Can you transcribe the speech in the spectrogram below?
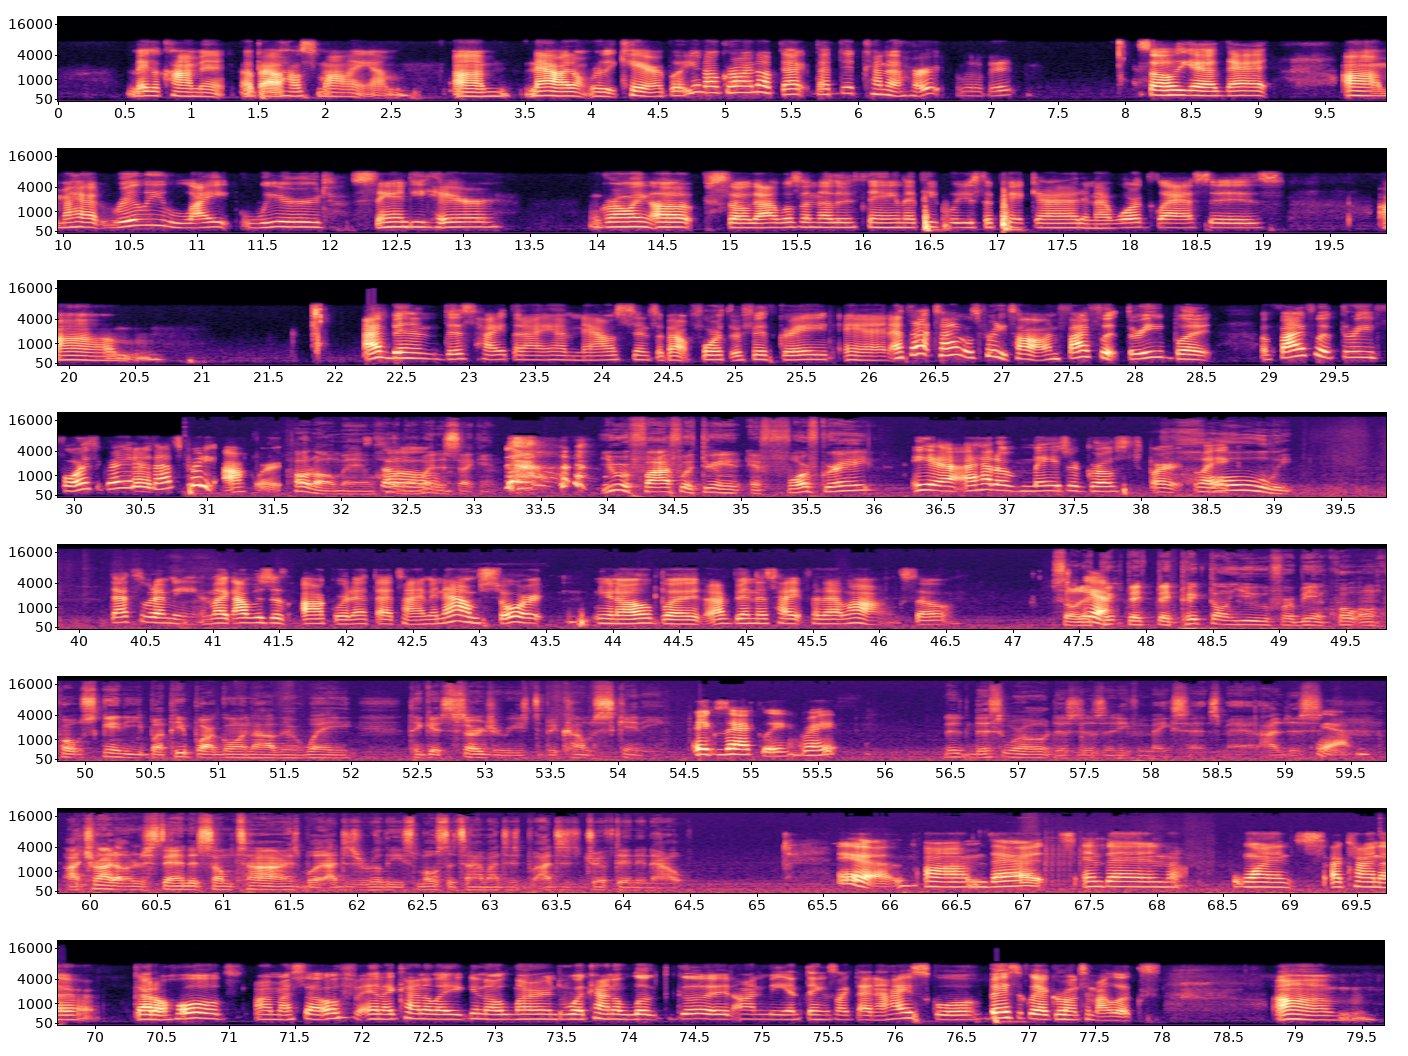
make a comment about how small I am. Um, now I don't really care, but you know, growing up, that that did kind of hurt a little bit. So yeah, that um, I had really light, weird, sandy hair growing up, so that was another thing that people used to pick at. And I wore glasses. Um, I've been this height that I am now since about fourth or fifth grade, and at that time it was pretty tall. I'm five foot three, but a five foot three fourth grader, that's pretty awkward. Hold on, man. So... Hold on. Wait a second. you were five foot three in, in, fourth grade. Yeah, I had a major growth spurt. Like holy. That's what I mean. Like I was just awkward at that time, and now I'm short, you know. But I've been this height for that long, so. So they, yeah. picked, they they picked on you for being quote unquote skinny, but people are going out of their way to get surgeries to become skinny. Exactly. Right this world just doesn't even make sense, man. I just yeah. I try to understand it sometimes, but I just really most of the time I just I just drift in and out. Yeah, um, that and then once I kind of got a hold on myself and I kind of like you know learned what kind of looked good on me and things like that in high school. Basically, I grew into my looks. Um,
